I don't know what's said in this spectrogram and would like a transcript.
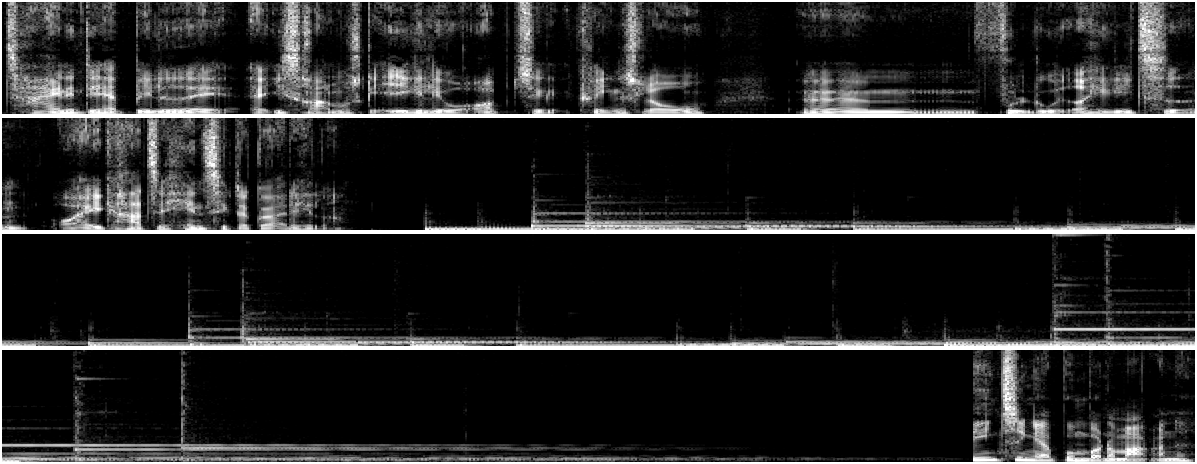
tegne det her billede af, at Israel måske ikke lever op til krigens love øh, fuldt ud og hele tiden, og ikke har til hensigt at gøre det heller. En ting er bombardementerne.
